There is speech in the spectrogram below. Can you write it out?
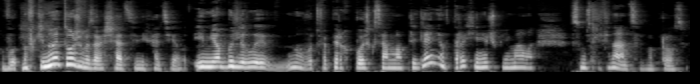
Вот. Но в кино я тоже возвращаться не хотела. И у меня были, ну вот, во-первых, поиск самоопределения, во-вторых, я не очень понимала в смысле финансовых вопросов.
